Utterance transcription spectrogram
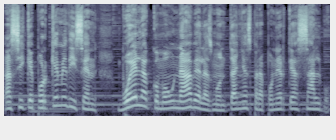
Así que, ¿por qué me dicen, vuela como un ave a las montañas para ponerte a salvo?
